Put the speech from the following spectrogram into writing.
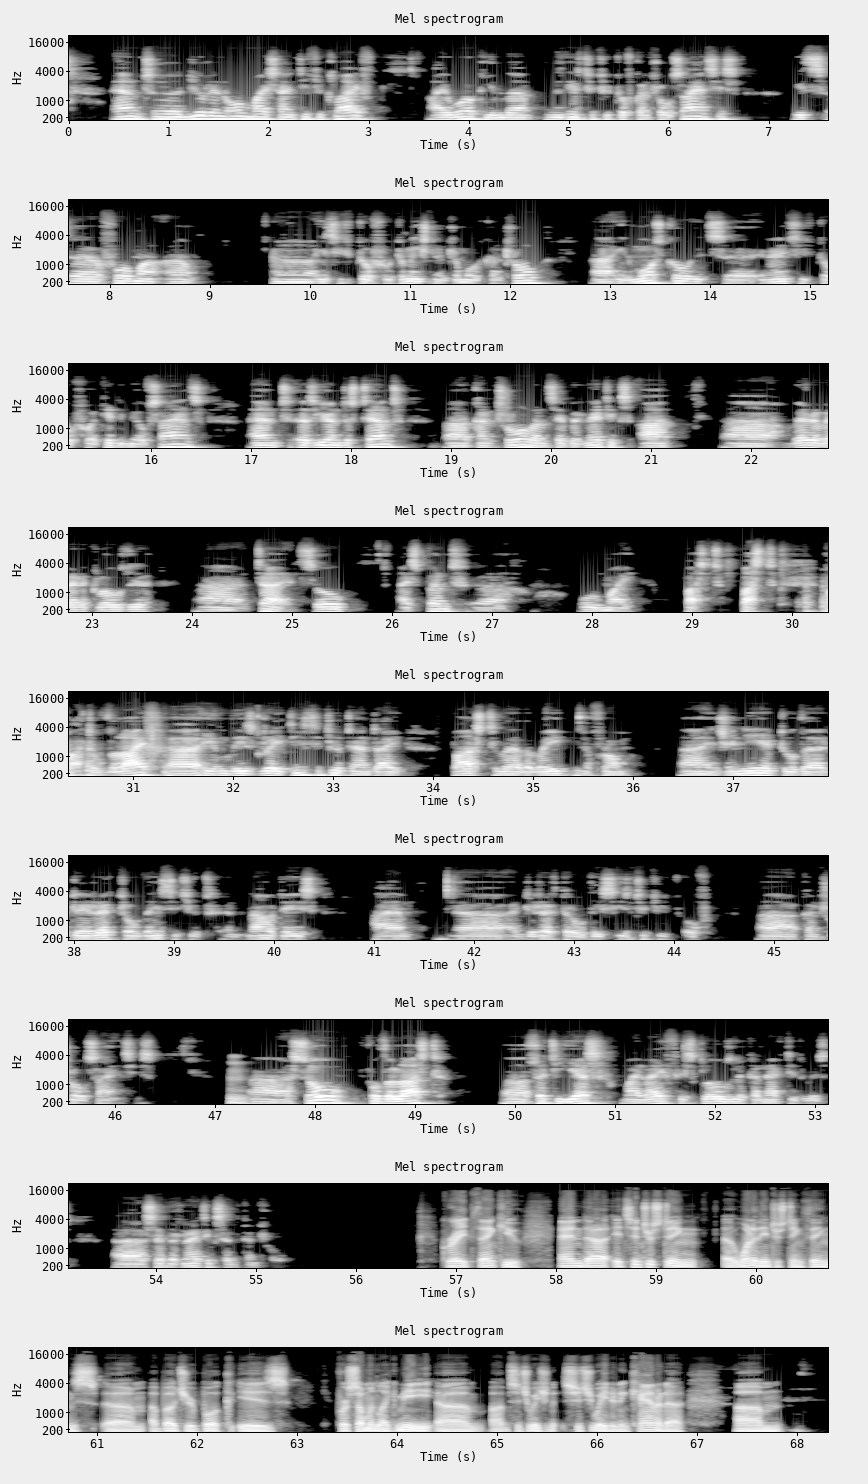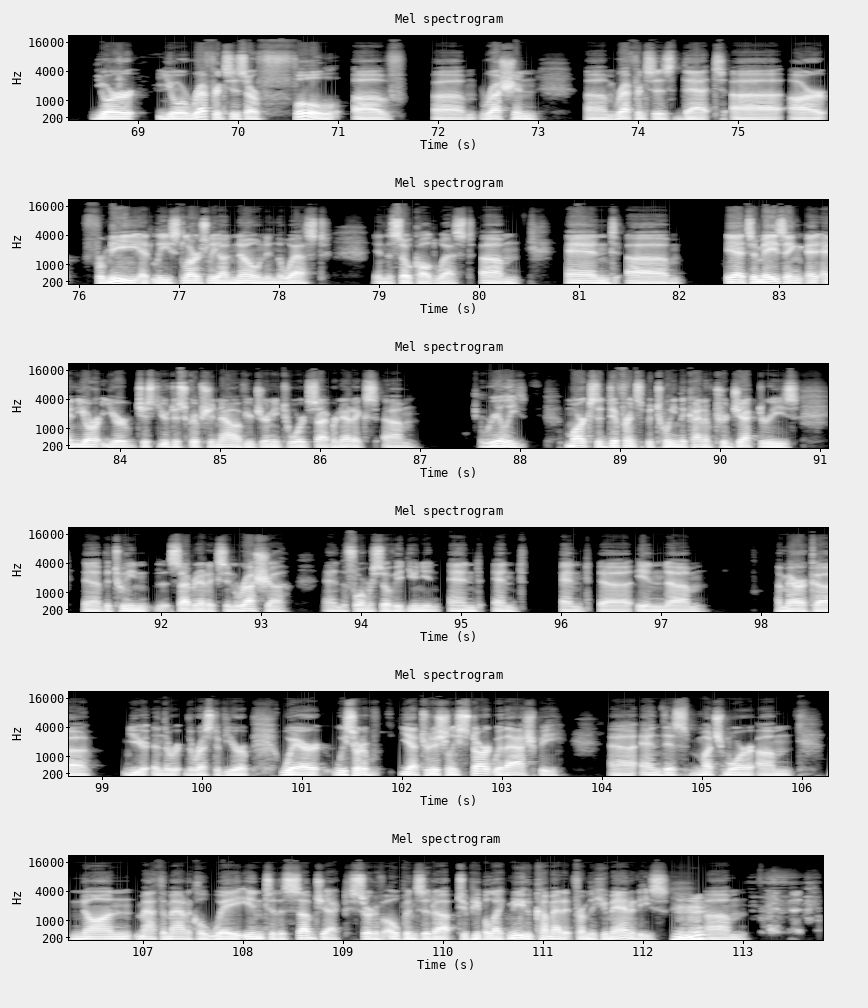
And during all my scientific life, I work in the Institute of Control Sciences. It's a former uh, uh, Institute of Automation and Remote Control uh, in Moscow. It's uh, an institute of Academy of Science. And as you understand, uh, control and cybernetics are uh, very, very closely tied. So I spent all my past past part of the life uh, in this great institute, and I passed the way from uh, engineer to the director of the institute, and nowadays I am uh, a director of this institute of uh, control sciences. Hmm. Uh, so, for the last uh, 30 years, my life is closely connected with cybernetics and control. Great, thank you. And uh, it's interesting. Uh, one of the interesting things um, about your book is for someone like me, um, um, situation situated in Canada, um, your your references are full of um, Russian um, references that uh, are, for me at least, largely unknown in the West, in the so-called West. and yeah, it's amazing, and, and, your your just your description now of your journey towards cybernetics um, really marks a difference between the kind of trajectories uh, between cybernetics in Russia and the former Soviet Union, and and and uh, in um, America and the the rest of Europe, where we sort of yeah traditionally start with Ashby uh, and this much more um, non-mathematical way into the subject sort of opens it up to people like me who come at it from the humanities mm-hmm. um,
